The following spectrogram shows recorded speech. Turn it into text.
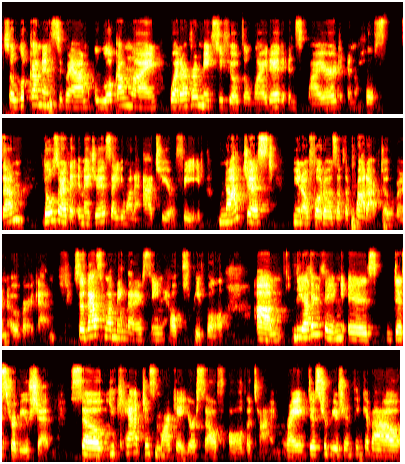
So look on Instagram, look online, whatever makes you feel delighted, inspired, and wholesome those are the images that you want to add to your feed, not just you know photos of the product over and over again. So that's one thing that I've seen helps people. Um, the other thing is distribution. So you can't just market yourself all the time, right? Distribution, think about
